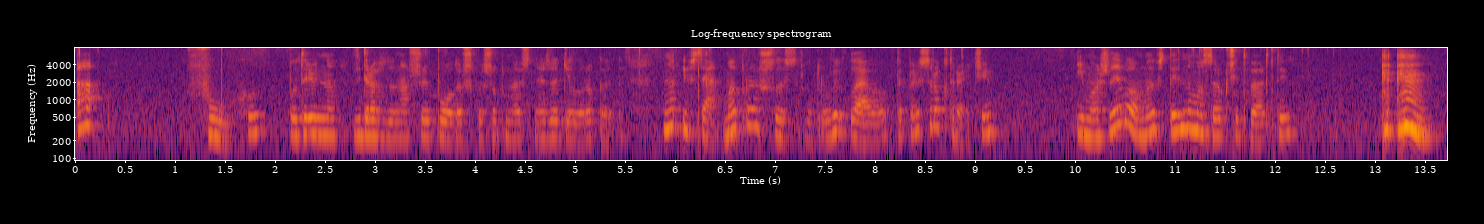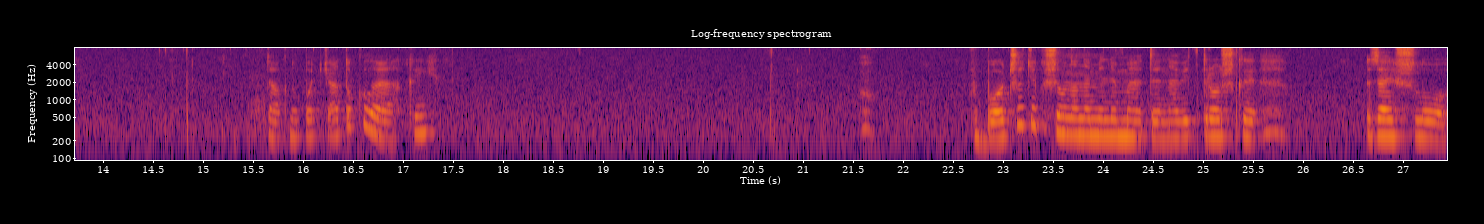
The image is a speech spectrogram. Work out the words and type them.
А фух, потрібно відразу до нашої подушки, щоб нас не заділи ракети. Ну і все, ми пройшли 42 левел, тепер 43. І можливо ми встигнемо 44. й Так, ну початок легкий. Ви якщо воно на міліметр навіть трошки зайшло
